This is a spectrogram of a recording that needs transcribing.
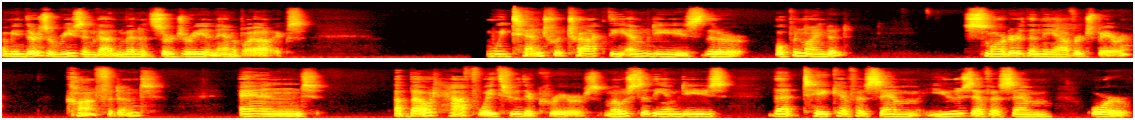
I mean, there's a reason God invented surgery and antibiotics. We tend to attract the MDs that are open minded, smarter than the average bear, confident, and about halfway through their careers. Most of the MDs that take FSM, use FSM, or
